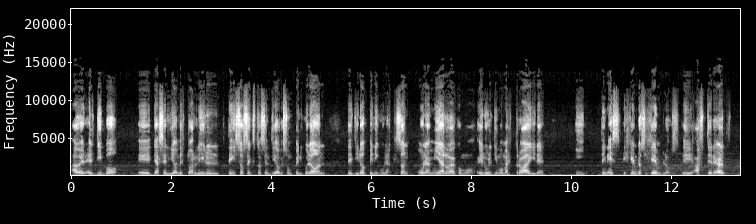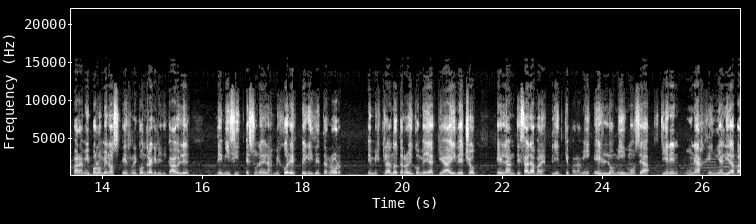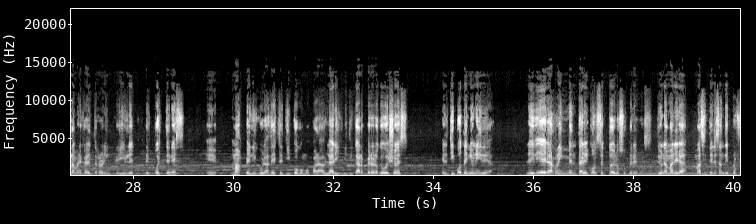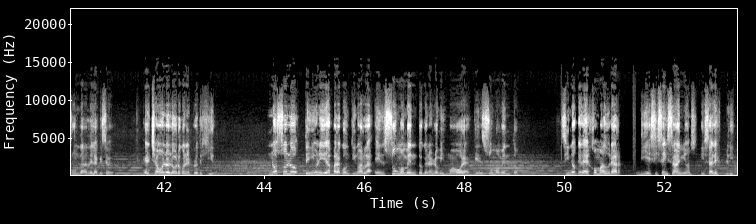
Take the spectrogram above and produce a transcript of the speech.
A ver, el tipo eh, te hace el guion de Stuart Little, te hizo Sexto Sentido, que es un peliculón, te tiró películas que son una mierda como El último maestro aire, y tenés ejemplos y ejemplos. Eh, After Earth, para mí por lo menos, es recontra criticable. The Visit es una de las mejores pelis de terror, eh, mezclando terror y comedia que hay. De hecho, es la antesala para Split, que para mí es lo mismo, o sea, tienen una genialidad para manejar el terror increíble. Después tenés eh, más películas de este tipo como para hablar y criticar, pero lo que voy yo es, el tipo tenía una idea. La idea era reinventar el concepto de los superhéroes, de una manera más interesante y profunda de la que se ve. El chabón lo logró con el protegido. No solo tenía una idea para continuarla en su momento, que no es lo mismo ahora que en su momento, sino que la dejó madurar 16 años y sale Split.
